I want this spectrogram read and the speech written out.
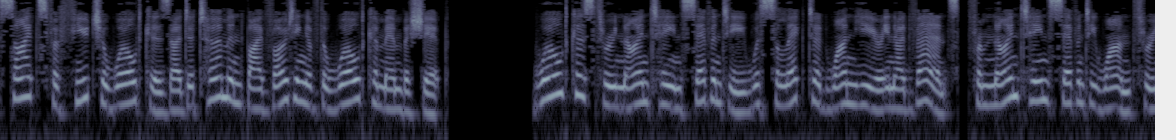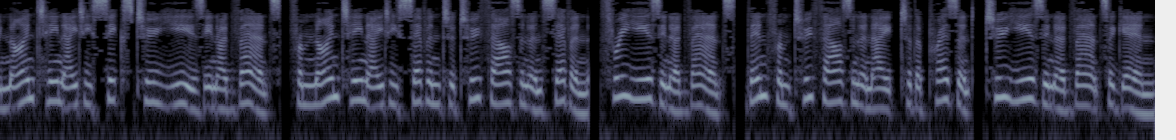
Sites for future Worldcons are determined by voting of the Worldcon membership. Worldcons through 1970 was selected one year in advance, from 1971 through 1986 two years in advance, from 1987 to 2007, three years in advance, then from 2008 to the present, two years in advance again.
